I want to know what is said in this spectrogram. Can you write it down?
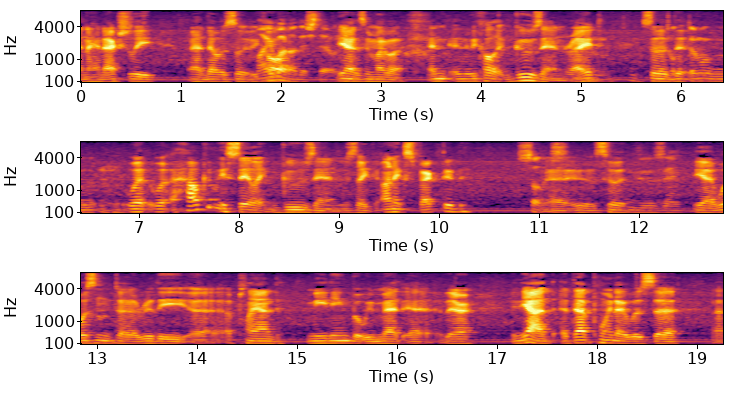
and I had actually uh, that was what we 前 call. 原でしたよね Yeah, it's in my body, and and we call it guzen, right? うん So とって the, もぐ what, what, how can we say like guzen? It's like unexpected. そうです Uh, so 偶然 yeah, it wasn't uh, really uh, a planned meeting, but we met uh, there. And yeah, at that point, I was uh, uh,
